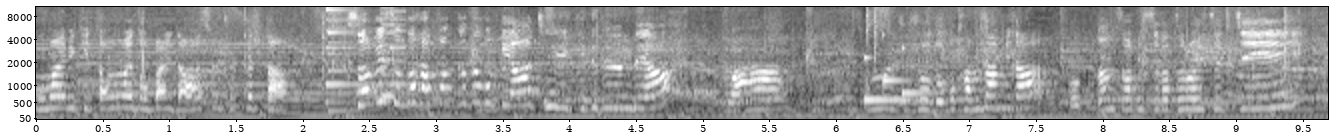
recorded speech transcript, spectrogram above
오마이비키 떡메도 빨리 나왔으면 좋겠다. 서비스도 한번 뜯어볼게요. 제일 기대되는데요. 와. 선물 주셔서 너무 감사합니다. 어떤 서비스가 들어있을지.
